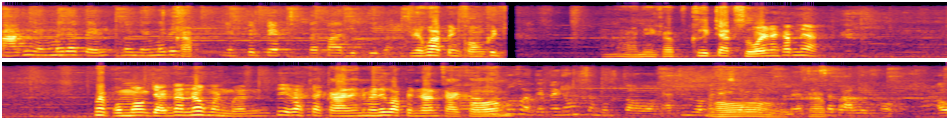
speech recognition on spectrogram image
ปลาที่ยังไม่ได้เป็นมันยังไม่ได้ครับ ยังเป็นแบบไตปลาดิบๆอะเรียกว่าเป็นของขึ้นอ๋อนี่ครับคือจัดสวยนะครับเนี่ย เมื่อผมมองจากด้านนอกมันเหมือนที่ราชการนี่ไม่ได้ว่าเป็นร้านขายของ เมื่อก่อนจะเป็นห้องสมุดต่อค่ะที่เราไม่ได้ใช้มาอยู่แล้วอ๋อครับเทศบาลเลยเขาเอา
